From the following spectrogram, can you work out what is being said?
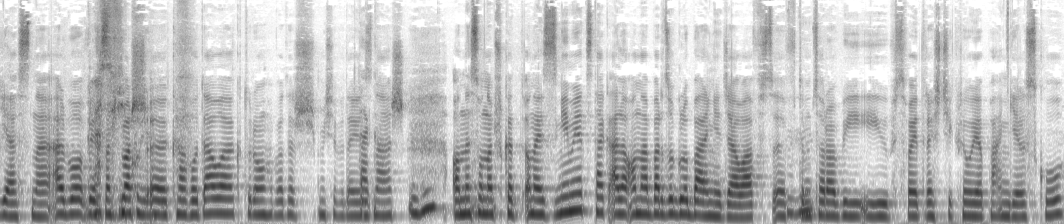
Jasne, albo wiesz, masz Klasyfikuję. e, Caro Dałę, którą chyba też mi się wydaje Tak. znasz. One są na przykład, ona jest z Niemiec, tak, ale ona bardzo globalnie działa w, w tym, co robi i swoje treści kreuje po angielsku.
